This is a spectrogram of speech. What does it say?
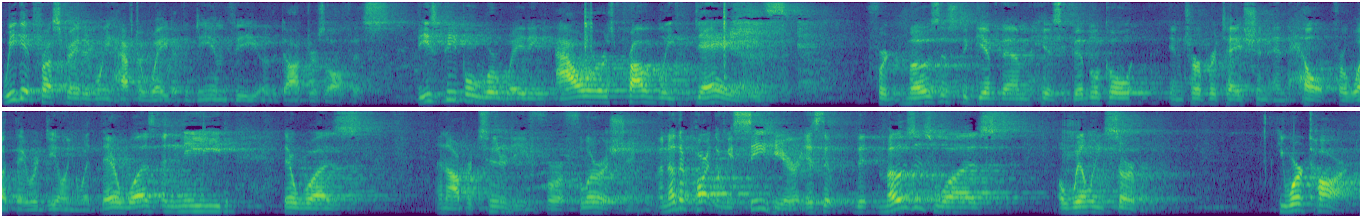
we get frustrated when we have to wait at the DMV or the doctor's office. These people were waiting hours, probably days, for Moses to give them his biblical interpretation and help for what they were dealing with. There was a need, there was an opportunity for flourishing. Another part that we see here is that, that Moses was a willing servant. He worked hard.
